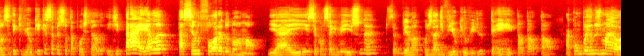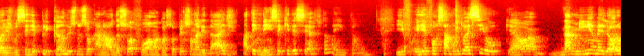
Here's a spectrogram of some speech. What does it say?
Então você tem que ver o que, que essa pessoa está postando e que para ela tá sendo fora do normal. E aí você consegue ver isso, né? Você vendo a quantidade de view que o vídeo tem e tal, tal, tal. Acompanhando os maiores, você replicando isso no seu canal, da sua forma, com a sua personalidade, a tendência é que dê certo também. Então, e, e reforçar muito o SEO, que é, uma, na minha, melhor,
